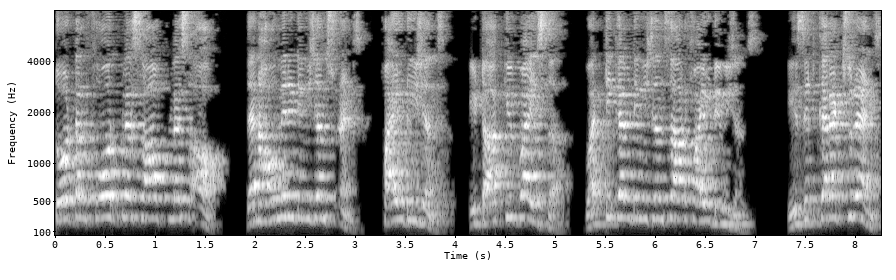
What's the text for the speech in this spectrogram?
Total 4 plus half plus half. Then how many divisions friends? 5 divisions. It occupies vertical divisions are 5 divisions. Is it correct students?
